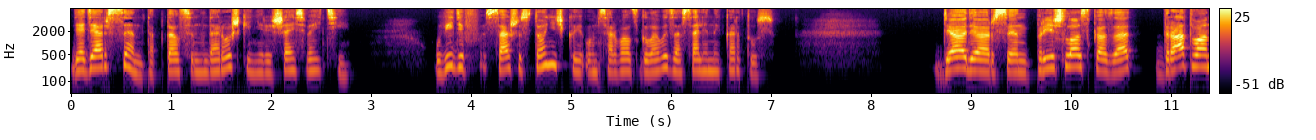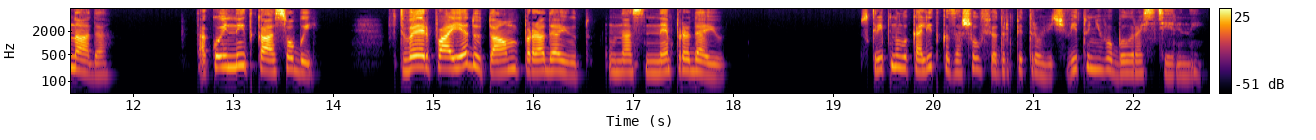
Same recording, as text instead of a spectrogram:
Дядя Арсен топтался на дорожке, не решаясь войти. Увидев Сашу с Тонечкой, он сорвал с головы засаленный картуз. «Дядя Арсен, пришла сказать, дратва надо. Такой нитка особый. В Тверь поеду, там продают. У нас не продают». Скрипнула калитка, зашел Федор Петрович. Вид у него был растерянный.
